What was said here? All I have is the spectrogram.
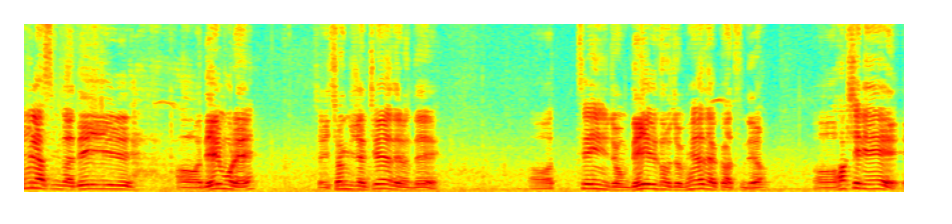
큰일 났습니다. 내일 어, 내일 모레 저희 정규전 뛰어야 되는데 어, 트레이닝 좀 내일도 좀 해야 될 것 같은데요. 어, 확실히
